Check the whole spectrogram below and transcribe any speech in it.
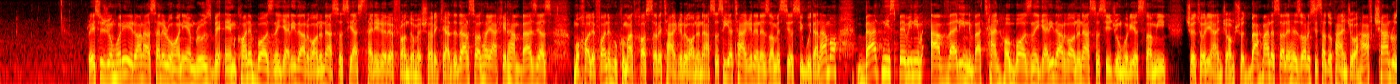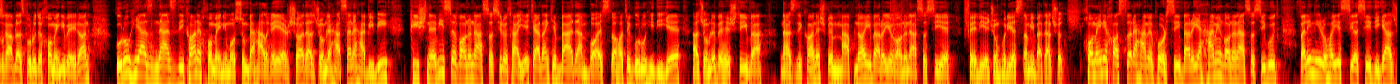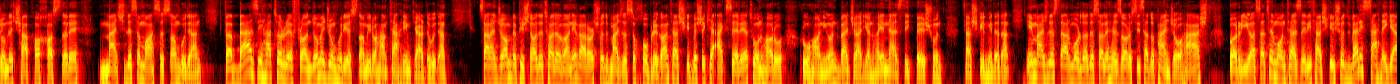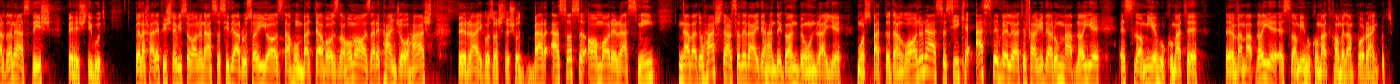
رئیس جمهوری ایران حسن روحانی امروز به امکان بازنگری در قانون اساسی از طریق رفراندوم اشاره کرده. در سالهای اخیر هم بعضی از مخالفان حکومت خواستار تغییر قانون اساسی یا تغییر نظام سیاسی بودن. اما بد نیست ببینیم اولین و تنها بازنگری در قانون اساسی جمهوری اسلامی چطوری انجام شد. بهمن سال 1357 چند روز قبل از ورود خمینی به ایران گروهی از نزدیکان خمینی موسوم به حلقه ارشاد از جمله حسن حبیبی پیشنویس قانون اساسی رو تهیه کردند که بعدا با اصلاحات گروهی دیگه از جمله بهشتی و نزدیکانش به مبنایی برای قانون اساسی فعلی جمهوری اسلامی بدل شد. خمینی خواستار همه پرسی برای همین قانون اساسی بود ولی نیروهای سیاسی دیگه از جمله چپها خواستار مجلس مؤسسان بودند و بعضی حتی رفراندوم جمهوری اسلامی رو هم تحریم کرده بودند. سرانجام به پیشنهاد طالقانی قرار شد مجلس خبرگان تشکیل بشه که اکثریت اونها رو روحانیون و جریانهای نزدیک بهشون تشکیل می‌دادند این مجلس در مرداد سال 1358 با ریاست منتظری تشکیل شد ولی صحنه‌گردان اصلیش بهشتی بود. بالاخره پیشنویس قانون اساسی در روزهای 11 و 12 آذر 58 به رأی گذاشته شد. بر اساس آمار رسمی 98 درصد رأی دهندگان به اون رأی مثبت دادن. قانون اساسی که اصل ولایت فقیه در اون مبنای اسلامی حکومت و مبنای اسلامی حکومت کاملا پررنگ بود.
